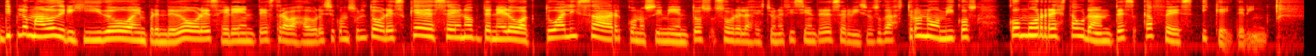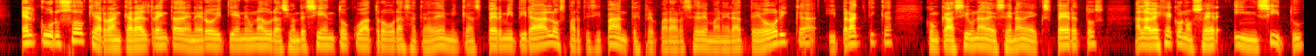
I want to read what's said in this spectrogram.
diplomado dirigido a emprendedores, gerentes, trabajadores y consultores que deseen obtener o actualizar conocimientos sobre la gestión eficiente de servicios gastronómicos como restaurantes, cafés y catering. El curso, que arrancará el 30 de enero y tiene una duración de 104 horas académicas, permitirá a los participantes prepararse de manera teórica y práctica con casi una decena de expertos, a la vez que conocer in situ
